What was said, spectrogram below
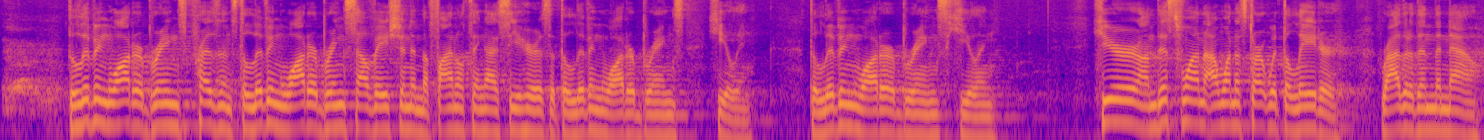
The living water brings presence, the living water brings salvation, and the final thing I see here is that the living water brings healing. The living water brings healing. Here on this one, I want to start with the later rather than the now.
